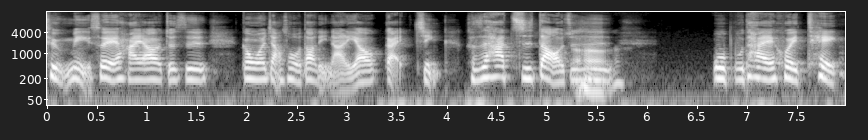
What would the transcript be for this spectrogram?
to me，所以他要就是跟我讲说我到底哪里要改进。可是他知道，就是我不太会 take，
